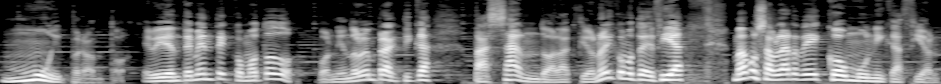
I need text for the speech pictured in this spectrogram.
muy pronto. Evidentemente, como todo, poniéndolo en práctica, pasando a la acción. Hoy, como te decía, vamos a hablar de comunicación.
